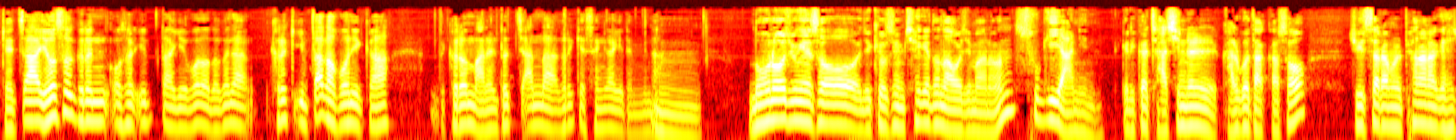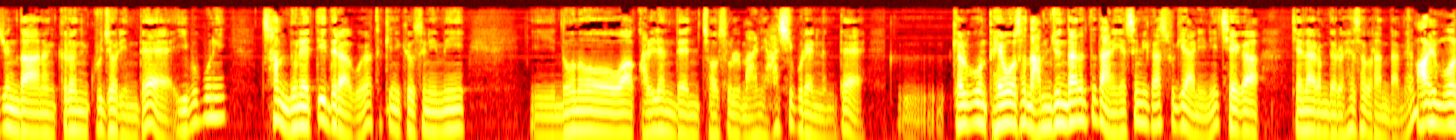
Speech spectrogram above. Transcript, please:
개짜여서 그런 옷을 입다기보다도 그냥 그렇게 입다가 보니까 그런 말을 듣지 않나 그렇게 생각이 됩니다. 음. 논어 중에서 이제 교수님 책에도 나오지만은 숙이 아닌 그러니까 자신을 갈고 닦아서 주위 사람을 편안하게 해준다는 그런 구절인데 이 부분이 참 눈에 띄더라고요. 특히 교수님이 이 논어와 관련된 저술을 많이 하시고 그랬는데 그 결국은 배워서 남 준다는 뜻 아니겠습니까? 숙이 아니니 제가 제 나름대로 해석을 한다면. 아유 뭐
